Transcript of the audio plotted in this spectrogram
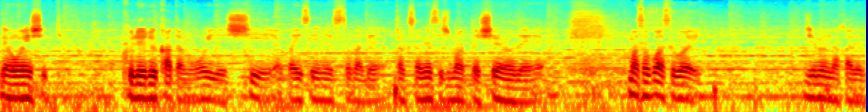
ね、応援してくれる方も多いですしやっぱ SNS とかでたくさんメッセージもらったりしてるので、まあ、そこはすごい自分の中でも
